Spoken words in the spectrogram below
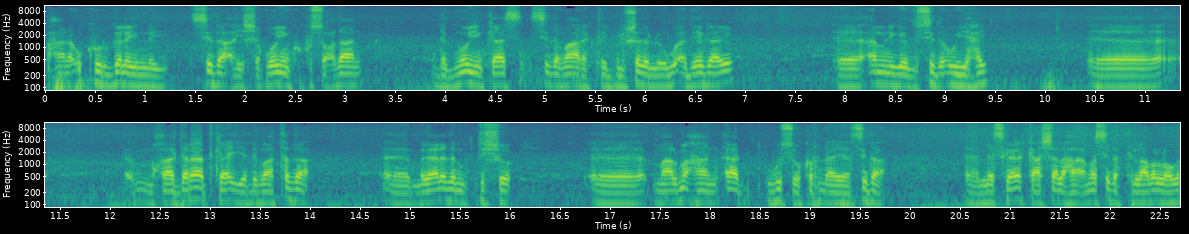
waxaana u kuurgelaynay sida ay shaqooyinku ku socdaan degmooyinkaas sida maaragtay bulshada loogu adeegayo amnigeedu sida uu yahay mukhaadaraadka iyo dhibaatada magaalada muqdisho maalmahan aad ugu soo kordhaya sida layskaga kaasho lahaa ama sida tillaabo looga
